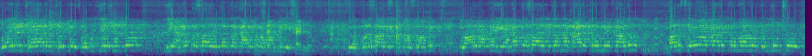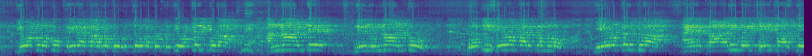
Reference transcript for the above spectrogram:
భోజనం చేయాలని చెప్పే సదుద్దేశంతో ఈ అన్నప్రసాద వితరణ కార్యక్రమాన్ని కొనసాగిస్తున్నారు స్వామి. వారి యొక్క ఈ అన్నప్రసాద వితరణ కార్యక్రమమే కాదు పలు సేవా కార్యక్రమాల్లో ముందుంటూ యువకులకు క్రీడాకారులకు ఉద్యోగులకు ప్రతి ఒక్కరికి కూడా అన్నా అంటే నేనున్నా అంటూ ప్రతి సేవా కార్యక్రమంలో ఏ ఒక్కరికి కూడా ఆయన ఖాళీ పోయి చేయి చాస్తే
